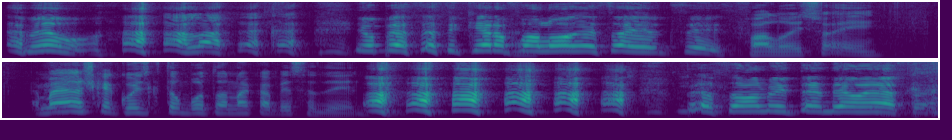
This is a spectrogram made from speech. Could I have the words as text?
É mesmo? E o PC Siqueira falou isso aí de vocês. Falou isso aí. Mas acho que é coisa que estão botando na cabeça dele. o pessoal não entendeu essa.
